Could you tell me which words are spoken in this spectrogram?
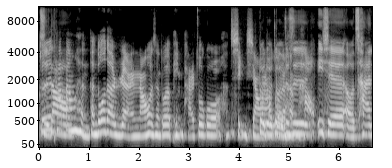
就是他帮很很多的人，然后或者很多的品牌做过行销，对对对，就是一些呃餐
